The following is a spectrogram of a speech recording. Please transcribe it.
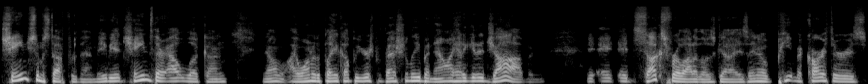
changed some stuff for them. Maybe it changed their outlook on, you know, I wanted to play a couple years professionally, but now I had to get a job. And it, it, sucks for a lot of those guys. I know Pete MacArthur is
